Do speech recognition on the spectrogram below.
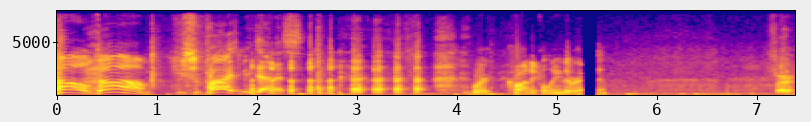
Oh, Tom! You surprised me, Dennis. We're chronicling the race. For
